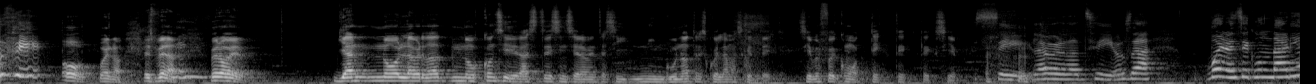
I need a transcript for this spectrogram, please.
sí. Oh, bueno, espera, pero a ver, ya no, la verdad, no consideraste sinceramente así ninguna otra escuela más que TEC. Siempre fue como TEC, TEC, TEC, siempre. Sí, la verdad sí. O sea, bueno, en secundaria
